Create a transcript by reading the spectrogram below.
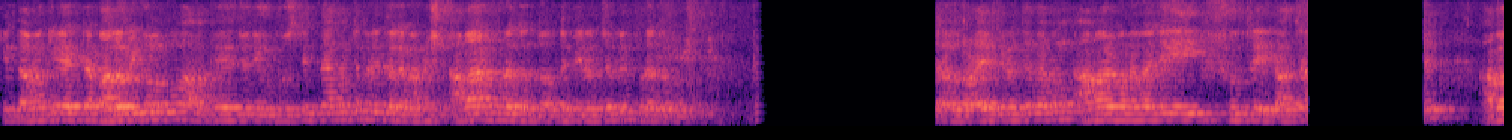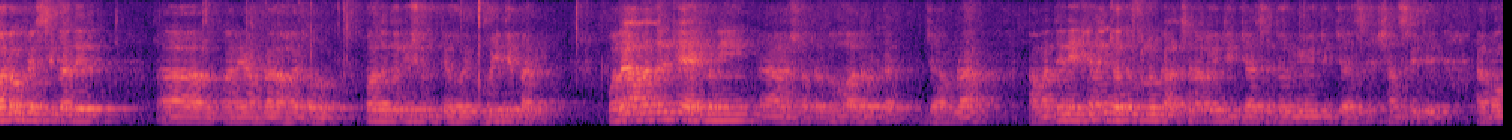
কিন্তু আমাকে একটা ভালো বিকল্প আমাকে যদি উপস্থিত না করতে পারি, তাহলে মানুষ আবার পুরাতন দ্বন্দ্বে ফেরত যাবে, পুরাতন লড়াই যাবে এবং আমার মনে হয় যে এই সূত্রে মানে আমরা হয়তো পদধ্বনি শুনতে হইতে পারি। ফলে আমাদেরকে এখনই সতর্ক হওয়া দরকার যে আমরা আমাদের এখানে যতগুলো কালচারাল ঐতিহ্য আছে, ধর্মীয় ঐতিহ্য আছে, সাংস্কৃতিক এবং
